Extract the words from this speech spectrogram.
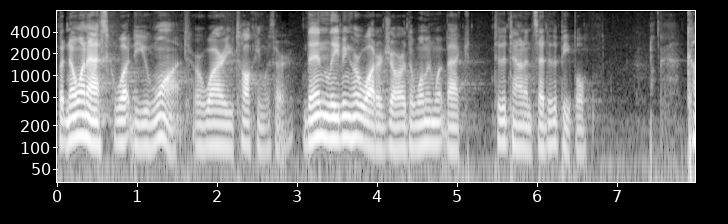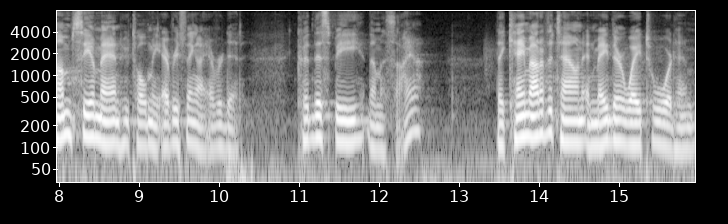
but no one asked, What do you want? or Why are you talking with her? Then, leaving her water jar, the woman went back to the town and said to the people, Come see a man who told me everything I ever did. Could this be the Messiah? They came out of the town and made their way toward him.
